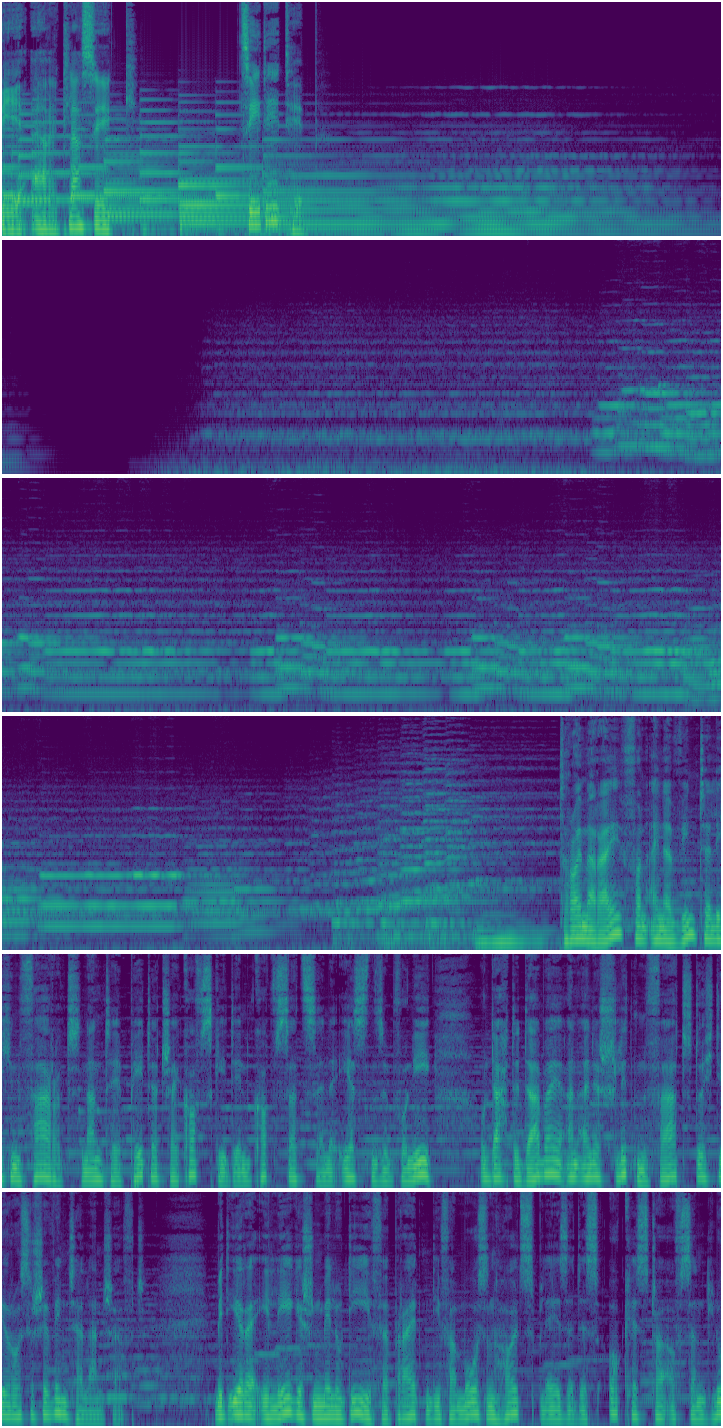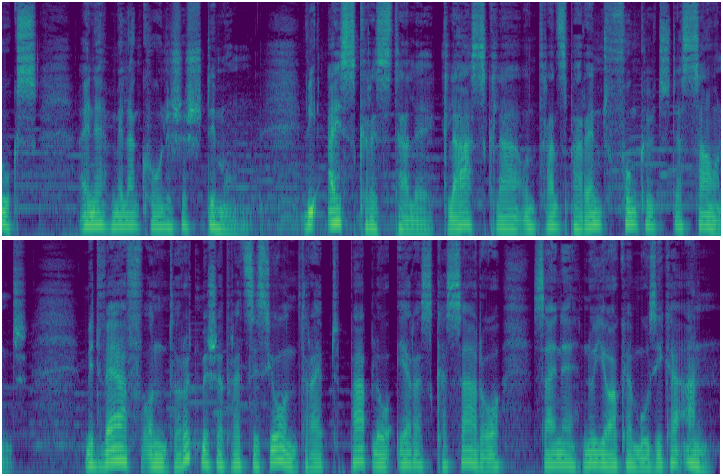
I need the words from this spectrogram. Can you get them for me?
BR Klassik. CD-Tipp Träumerei von einer winterlichen Fahrt nannte Peter Tschaikowski den Kopfsatz seiner ersten Symphonie und dachte dabei an eine Schlittenfahrt durch die russische Winterlandschaft. Mit ihrer elegischen Melodie verbreiten die famosen Holzbläser des Orchestra of St. Luke's eine melancholische Stimmung. Wie Eiskristalle, glasklar und transparent funkelt der Sound. Mit Werf und rhythmischer Präzision treibt Pablo Eras Casado seine New Yorker Musiker an.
